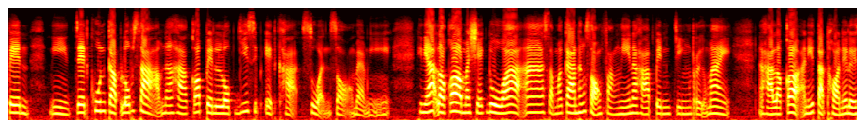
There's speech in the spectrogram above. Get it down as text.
เป็นนี่7คูณกับลบ3นะคะ ก็เป็นลบ21 ค่ะ ส่วน 2 แบบนี้ ทีเนี้ยเราก็มาเช็คดูว่าอ่าสมการทั้ง 2 ฝั่งนี้นะคะ เป็นจริงหรือไม่นะคะ แล้วก็อันนี้ตัดถอนได้เลย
